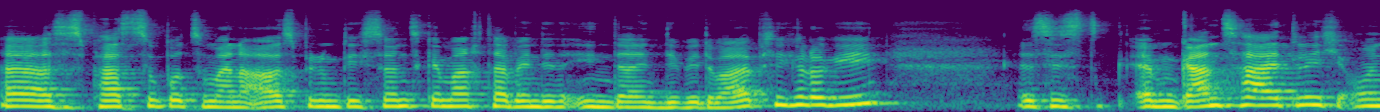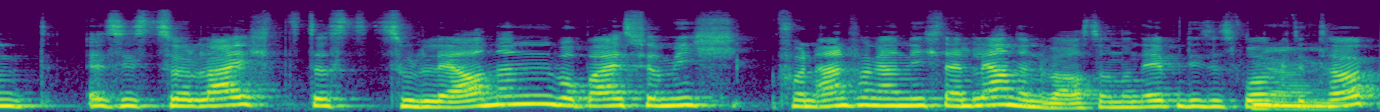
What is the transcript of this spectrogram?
Äh, Also es passt super zu meiner Ausbildung, die ich sonst gemacht habe in, den, in der Individualpsychologie. Es ist ähm, ganzheitlich und es ist so leicht, das zu lernen, wobei es für mich von Anfang an nicht ein Lernen war, sondern eben dieses Walk Ja, the ja. Talk.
